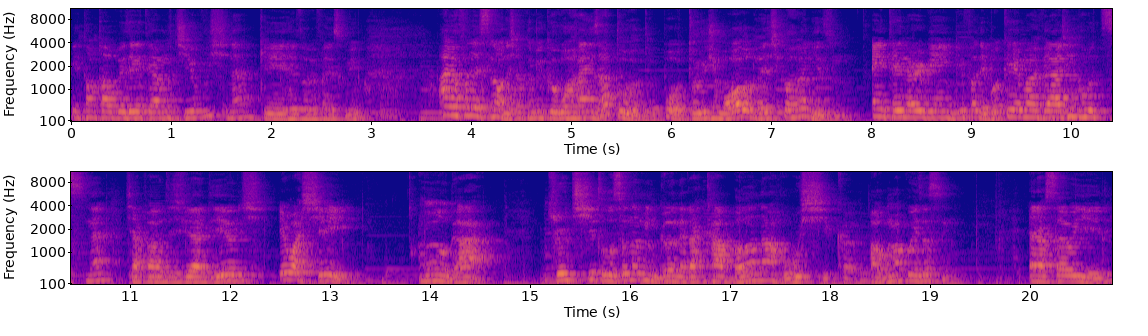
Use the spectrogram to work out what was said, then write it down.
então talvez ele tenha motivos, né, que resolveu fazer isso comigo. Aí eu falei assim, não, deixa comigo que eu vou organizar tudo. Pô, turismólogo, deixa que eu organizo. Entrei no Airbnb e falei, vou querer uma viagem roots, né, Chapada dos Veadeiros. Eu achei um lugar que o título, se eu não me engano, era Cabana Rústica, alguma coisa assim. Era só eu e ele,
